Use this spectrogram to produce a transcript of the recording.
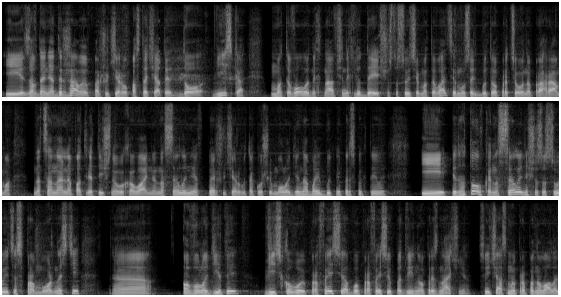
І завдання держави в першу чергу постачати до війська мотивованих навчених людей. Що стосується мотивації, мусить бути опрацьована програма національно-патріотичного виховання населення, в першу чергу також і молоді на майбутні перспективи, і підготовка населення, що стосується спроможності е, оволодіти військовою професією або професією подвійного призначення. В свій час ми пропонували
